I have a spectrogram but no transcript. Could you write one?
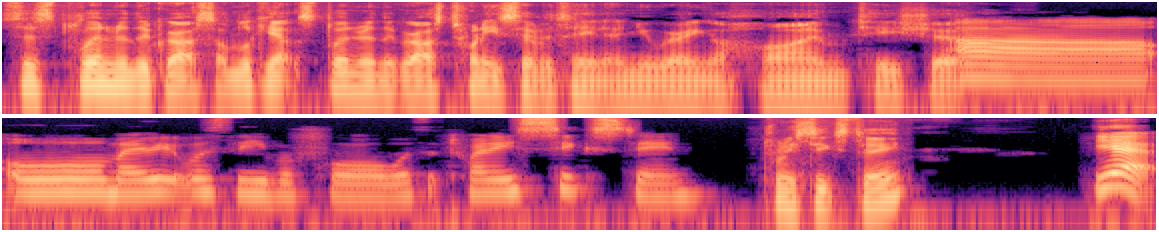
So Splendor in the Grass. I'm looking at Splendor in the Grass 2017, and you're wearing a Haim t-shirt. Uh or maybe it was the year before. Was it 2016? 2016. Yeah,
